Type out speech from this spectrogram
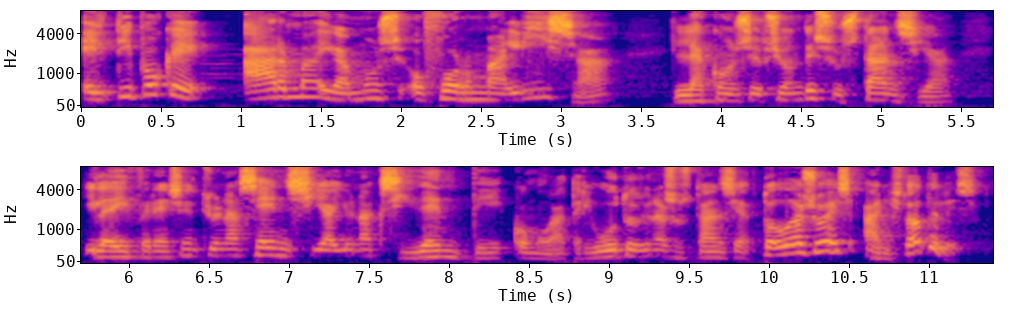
el tipo que arma, digamos, o formaliza la concepción de sustancia y la diferencia entre una esencia y un accidente como atributos de una sustancia, todo eso es Aristóteles.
